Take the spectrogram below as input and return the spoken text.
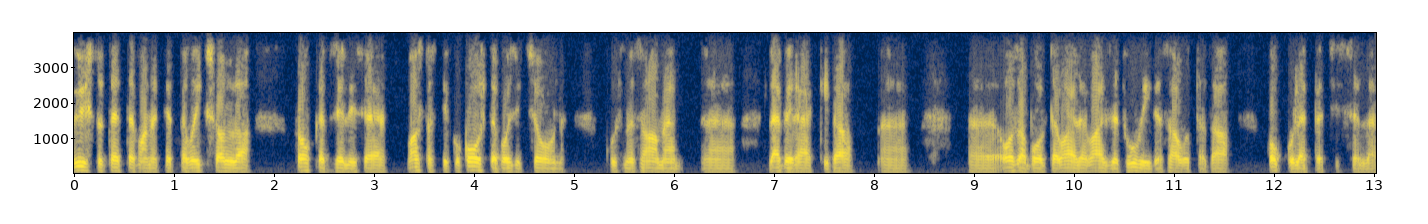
ühistute ettepanek, et ta võiks olla rohkem sellise vastastiku koostööpositsioon, kus me saame äh, läbi rääkida äh, äh, osapoolte vahel ja vahelised huvid ja saavutada kokkulepet siis selle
